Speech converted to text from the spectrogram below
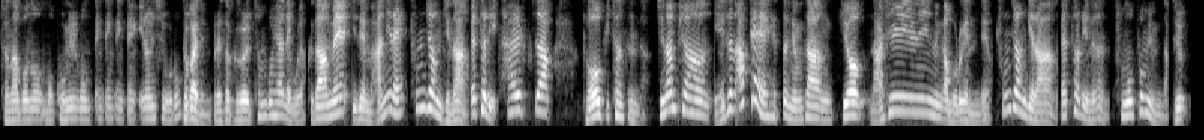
전화번호 뭐 010 땡땡땡땡 이런 식으로 들어가야 됩니다. 그래서 그걸 첨부해야 되고요. 그 다음에 이제 만일에 충전기나 배터리 살짝 더 귀찮습니다. 지난 편 예전 앞에 했던 영상 기억나시는가 모르겠는데요. 충전기랑 배터리는 소모품입니다. 즉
